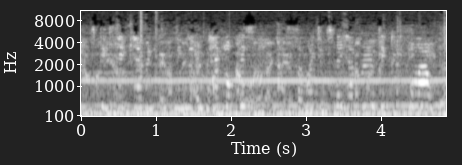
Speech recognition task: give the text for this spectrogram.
please take care when opening the overhead lockers, as some items may have root and could fall out.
